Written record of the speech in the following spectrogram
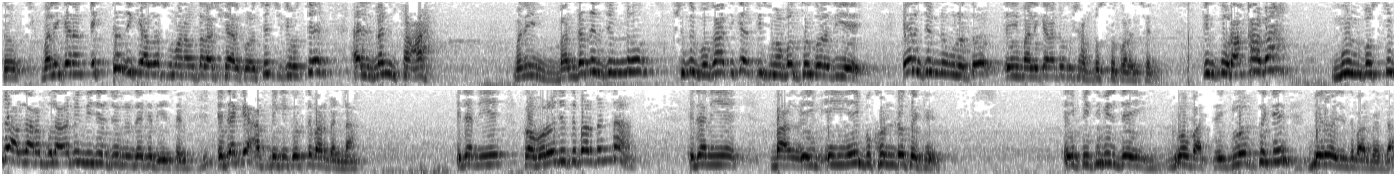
তো মালিকানার একটা দিকে আল্লাহ সুমান শেয়ার করেছেন, সেটি হচ্ছে মানে বান্দাদের জন্য শুধু ভোগাধিকারকে সীমাবদ্ধ করে দিয়ে, এর জন্য মূলত এই মালিকানাটুকু সাব্যস্ত করেছেন। কিন্তু রাকাবা, মূল বস্তুটা আল্লাহ রাবুল আলমী নিজের জন্য রেখে দিয়েছেন। এটাকে আপনি কি করতে পারবেন না? এটা নিয়ে কবরও যেতে পারবেন না। এটা নিয়ে এই ভূখণ্ড থেকে। এই পৃথিবীর যে গ্লোব আছে, এই গ্লোব থেকে বের হয়ে যেতে পারবেন না।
